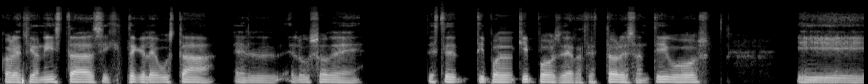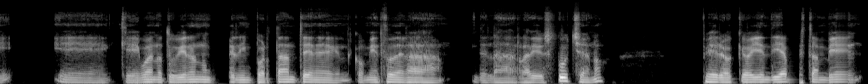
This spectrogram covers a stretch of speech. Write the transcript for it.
coleccionistas y gente que le gusta el, uso de, este tipo de equipos de receptores antiguos y eh, que, bueno, tuvieron un papel importante en el comienzo de la, de la radio escucha, ¿no? Pero que hoy en día pues también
